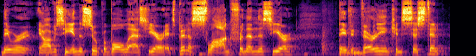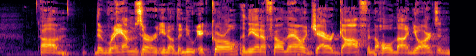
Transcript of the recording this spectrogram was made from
they were obviously in the Super Bowl last year. It's been a slog for them this year. They've been very inconsistent. Um, the Rams are, you know, the new it girl in the NFL now, and Jared Goff and the whole nine yards, and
